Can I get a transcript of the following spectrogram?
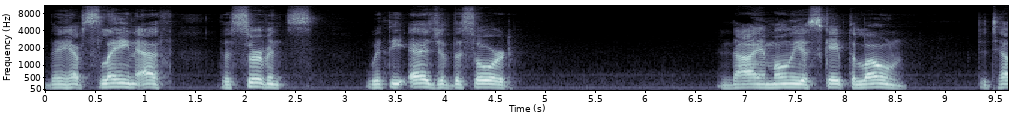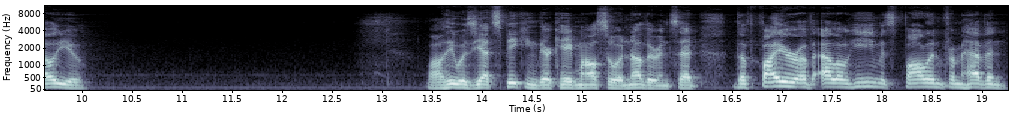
they have slain Eth the servants with the edge of the sword. And I am only escaped alone to tell you. While he was yet speaking, there came also another and said, The fire of Elohim is fallen from heaven,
